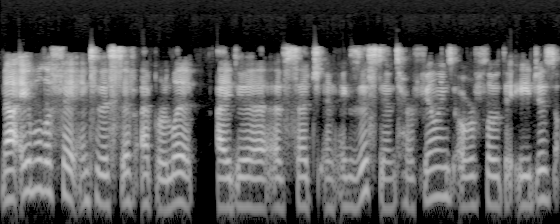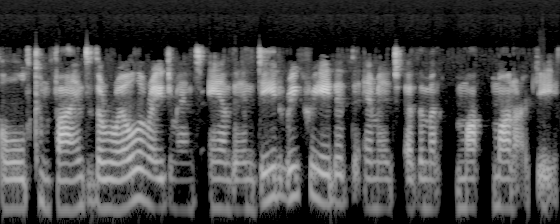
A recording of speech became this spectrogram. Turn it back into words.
Not able to fit into the stiff upper lip idea of such an existence, her feelings overflowed the ages old confines of the royal arrangements and indeed recreated the image of the mon- monarchy,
